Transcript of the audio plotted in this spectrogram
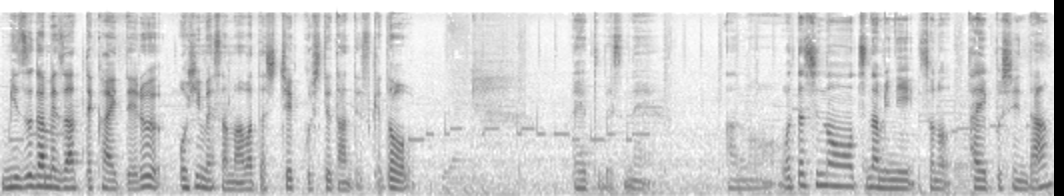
水亀座って書いてるお姫様私チェックしてたんですけどえっ、ー、とですねあの私のちなみにそのタイプ診断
